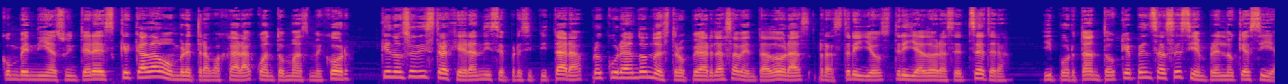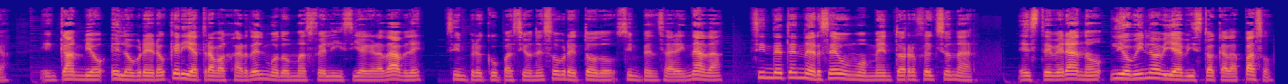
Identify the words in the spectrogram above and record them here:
Convenía su interés que cada hombre trabajara cuanto más mejor, que no se distrajera ni se precipitara, procurando no estropear las aventadoras, rastrillos, trilladoras, etc., y por tanto que pensase siempre en lo que hacía. En cambio, el obrero quería trabajar del modo más feliz y agradable, sin preocupaciones sobre todo, sin pensar en nada, sin detenerse un momento a reflexionar. Este verano, Liobin lo había visto a cada paso.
